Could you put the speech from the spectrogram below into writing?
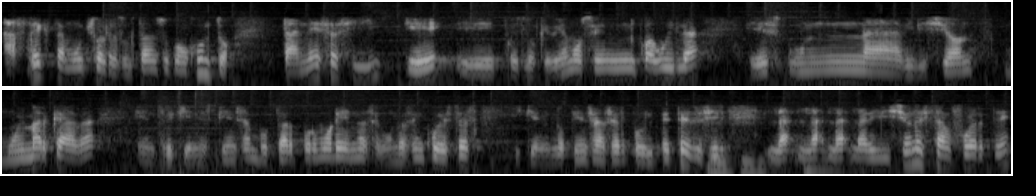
afecta mucho al resultado en su conjunto. Tan es así que eh, pues lo que vemos en Coahuila es una división muy marcada entre quienes piensan votar por Morena, según las encuestas, y quienes lo piensan hacer por el PT. Es decir, la, la, la división es tan fuerte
